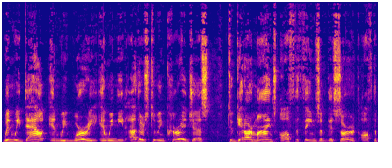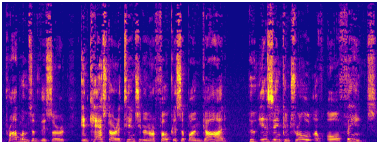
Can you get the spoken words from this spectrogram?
when we doubt and we worry, and we need others to encourage us to get our minds off the things of this earth, off the problems of this earth, and cast our attention and our focus upon God who is in control of all things.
